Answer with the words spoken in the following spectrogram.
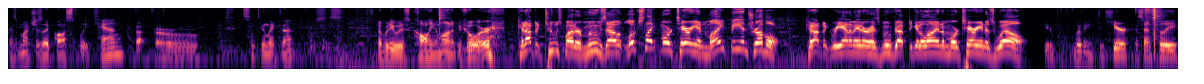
As much as I possibly can. Uh-oh. Something like that. It's just- nobody was calling him on it before. Canoptek Tomb Spider moves out. Looks like Mortarion might be in trouble. Canoptek Reanimator has moved up to get a line on Mortarion as well. You're moving to here, essentially,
